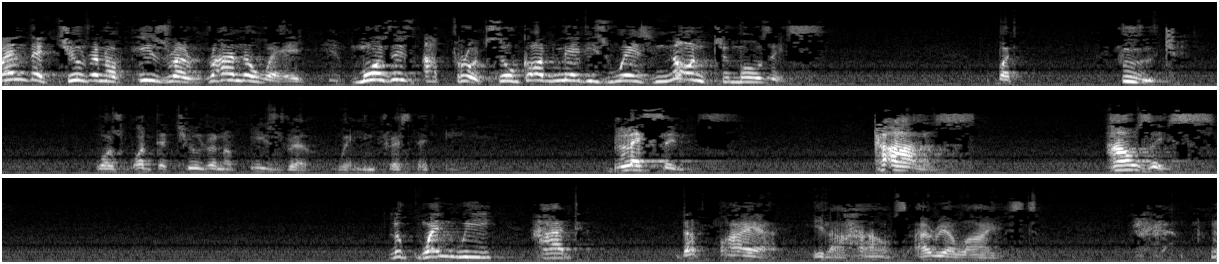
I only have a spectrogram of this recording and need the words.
when the children of Israel ran away, Moses approached. So God made his ways known to Moses. But food was what the children of Israel were interested in blessings, cars, houses. Look, when we had that fire in our house, I realized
